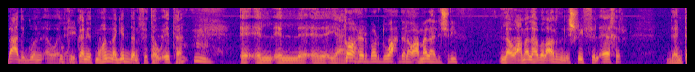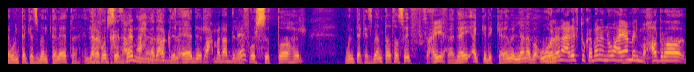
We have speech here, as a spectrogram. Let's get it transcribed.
بعد الجون الأولاني. أوكي. وكانت مهمة جدا في توقيتها. ال ال يعني طاهر برضو واحدة لو عملها لشريف. لو عملها بالعرض لشريف في الآخر. ده انت وانت كسبان ثلاثة انت فرصة كسبان أحمد عبد. القادر وأحمد عبد القادر. وفرصة طاهر. وانت كسبان 3-0 صحيح. فده يأكد الكلام اللي أنا بقوله. واللي أنا عرفته كمان إن هو هيعمل محاضرة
